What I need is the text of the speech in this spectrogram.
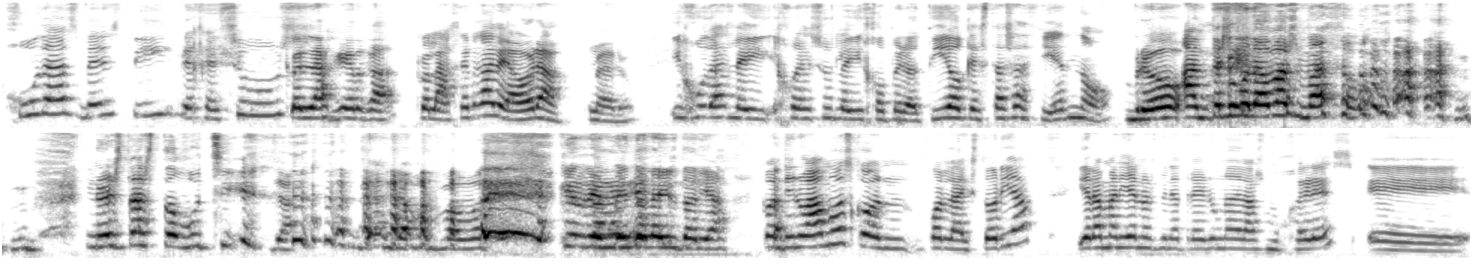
Judas, Besti de Jesús, Con la jerga. con la jerga de ahora. Claro. Y Judas le, Jesús le dijo, pero tío, ¿qué estás haciendo? Bro, Antes molabas mazo. No estás Toguchi. ya, ya, ya, por favor. Que reinvento la historia. Continuamos con, con la historia. Y ahora María nos viene a traer una de las mujeres, eh,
